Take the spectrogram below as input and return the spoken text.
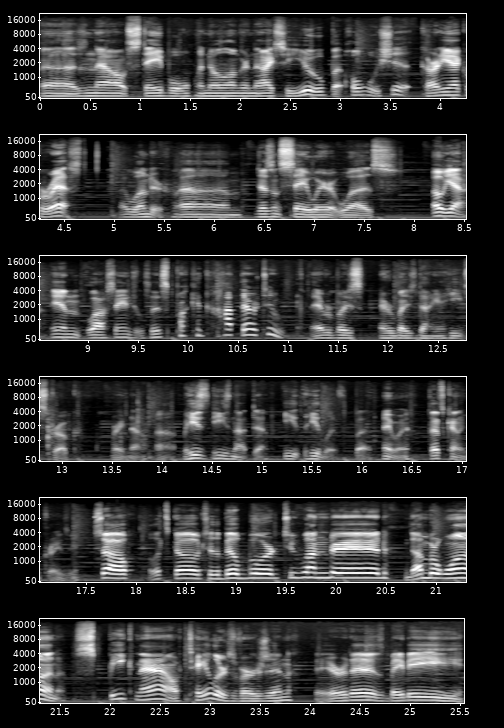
Uh, is now stable and no longer in the ICU, but holy shit, cardiac arrest. I wonder. Um, doesn't say where it was. Oh yeah, in Los Angeles. It's fucking hot there too. Everybody's everybody's dying of heat stroke right now. Uh, but he's he's not dead. He he lived. But anyway, that's kind of crazy. So let's go to the Billboard 200. Number one, Speak Now, Taylor's version. There it is, baby.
